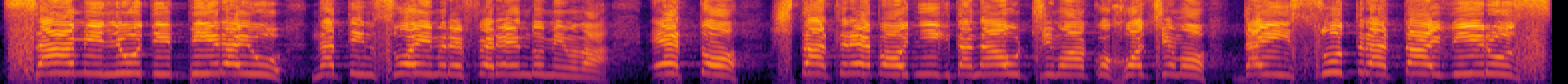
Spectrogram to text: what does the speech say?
Sami ljudi biraju na tim svojim referendumima. Eto šta treba od njih da naučimo ako hoćemo da i sutra taj virus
